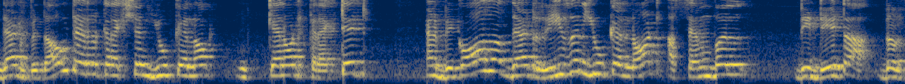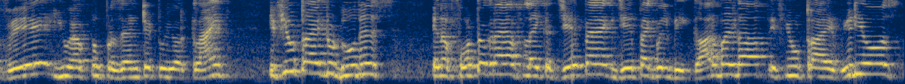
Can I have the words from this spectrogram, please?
that without error correction you cannot cannot correct it. And because of that reason you cannot assemble the data the way you have to present it to your client. If you try to do this in a photograph like a jpeg jpeg will be garbled up. If you try videos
